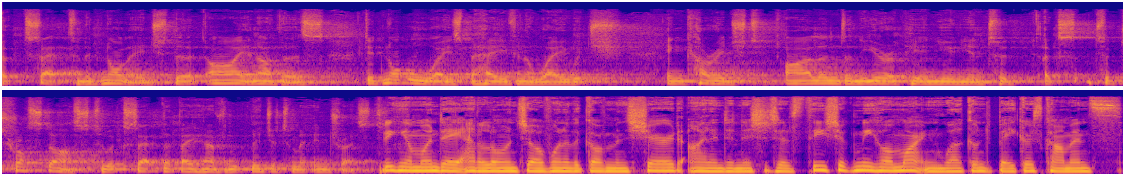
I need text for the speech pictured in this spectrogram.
accept and acknowledge that I and others did not always behave in a way which encouraged Ireland and the European Union to, to trust us to accept that they have legitimate interests. Speaking on Monday at a launch of one of the government's shared island initiatives, Taoiseach Micheál Martin welcomed Baker's comments.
